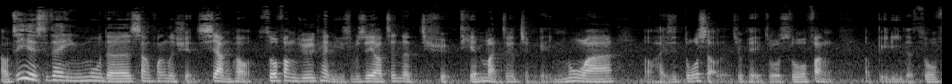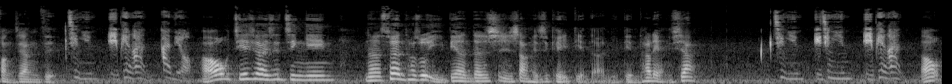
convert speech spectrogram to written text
好，这也是在荧幕的上方的选项哈。缩放就是看你是不是要真的去填满这个整个荧幕啊，哦，还是多少的就可以做缩放呃比例的缩放这样子。静音以便按按钮。好，接下来是静音。那虽然他说已变暗，但是事实上还是可以点的。你点它两下。静音已静音已变暗。好，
